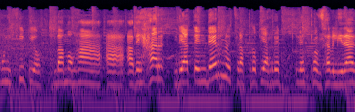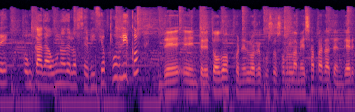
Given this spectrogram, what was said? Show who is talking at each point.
Speaker 1: municipios vamos a, dejar de atender nuestras propias responsabilidades con cada uno de los servicios públicos.
Speaker 2: De entre todos poner los recursos sobre la mesa para atender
